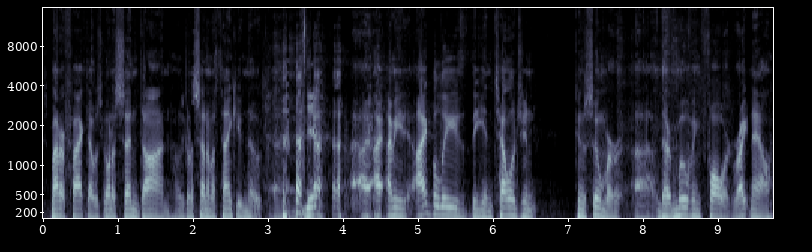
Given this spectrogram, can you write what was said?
As a matter of fact, I was going to send Don. I was going to send him a thank you note. Um, yeah. I, I, I mean, I believe the intelligent consumer, uh, they're moving forward. Right now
